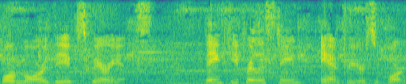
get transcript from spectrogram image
for more of the experience. Thank you for listening and for your support.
